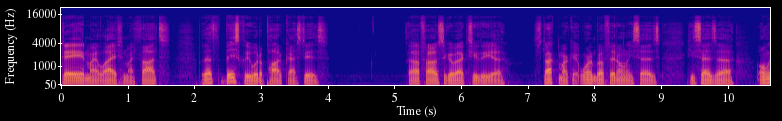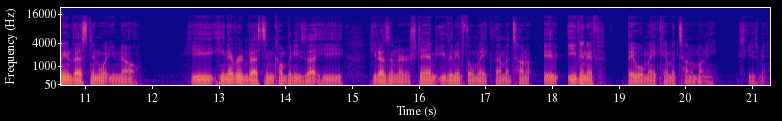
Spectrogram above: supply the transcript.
day and my life and my thoughts. But that's basically what a podcast is. Uh, if I was to go back to the uh, stock market, Warren Buffett only says he says uh, only invest in what you know. He he never invests in companies that he he doesn't understand, even if they'll make them a ton of even if they will make him a ton of money. Excuse me.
